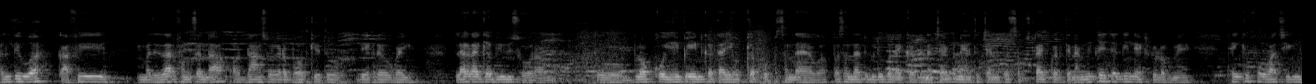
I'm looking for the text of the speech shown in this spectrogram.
हल्दी हुआ काफ़ी मज़ेदार फ़ंक्शन रहा और डांस वगैरह बहुत किए तो देख रहे हो भाई लग रहा है कि अभी भी सो रहा हूँ तो ब्लॉग को यहीं पे एंड करता है होप कि आपको पसंद आया होगा पसंद आया तो वीडियो को लाइक कर देना चैनल नया है तो चैनल को सब्सक्राइब कर देना मिलते हैं जल्दी नेक्स्ट ब्लॉग में thank you for watching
